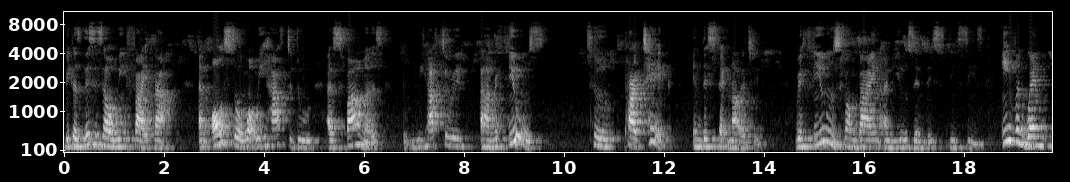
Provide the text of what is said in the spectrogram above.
Because this is how we fight back. And also what we have to do as farmers, we have to re, um, refuse to partake in this technology. Refuse from buying and using this, these seeds even when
